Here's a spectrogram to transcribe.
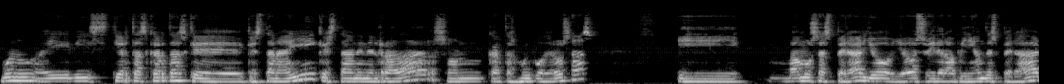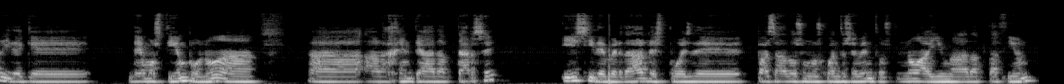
Bueno, hay ciertas cartas que, que están ahí, que están en el radar, son cartas muy poderosas. Y vamos a esperar, yo, yo soy de la opinión de esperar y de que demos tiempo, ¿no? A, a, la gente a adaptarse. Y si de verdad, después de pasados unos cuantos eventos, no hay una adaptación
